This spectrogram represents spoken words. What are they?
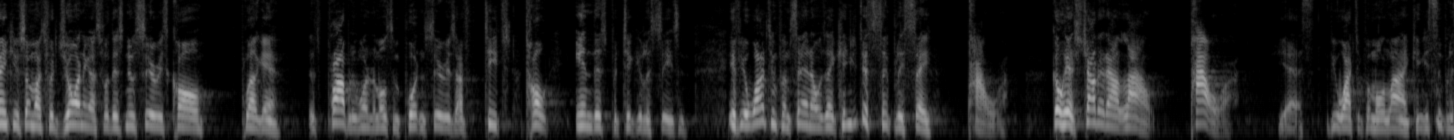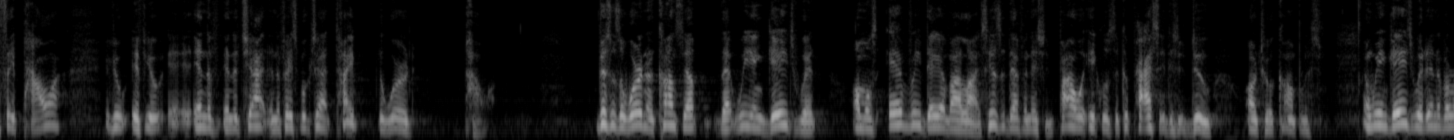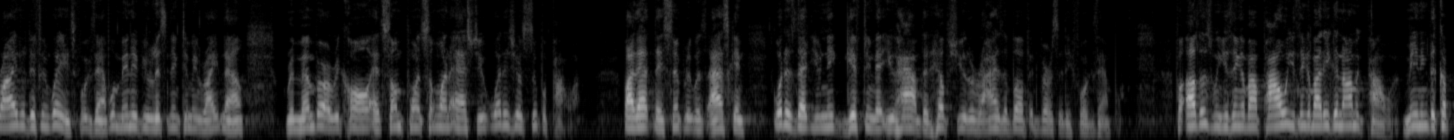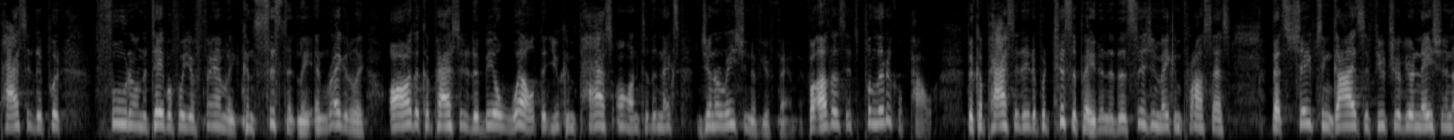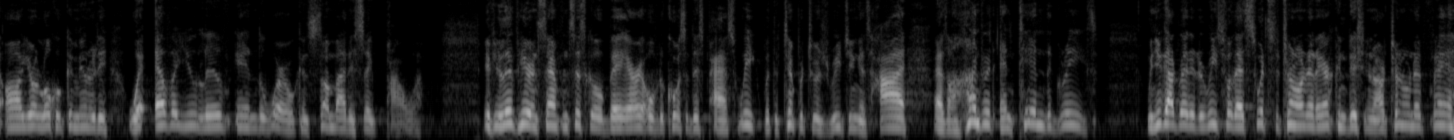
Thank you so much for joining us for this new series called Plug In. It's probably one of the most important series I've teach, taught in this particular season. If you're watching from San Jose, can you just simply say power? Go ahead, shout it out loud. Power. Yes. If you're watching from online, can you simply say power? If you if you in the in the chat, in the Facebook chat, type the word power. This is a word and a concept that we engage with almost every day of our lives. Here's the definition power equals the capacity to do or to accomplish. And we engage with it in a variety of different ways. For example, many of you listening to me right now remember or recall at some point someone asked you, What is your superpower? By that, they simply was asking, What is that unique gifting that you have that helps you to rise above adversity, for example? For others, when you think about power, you think about economic power, meaning the capacity to put food on the table for your family consistently and regularly, or the capacity to build wealth that you can pass on to the next generation of your family. For others, it's political power, the capacity to participate in the decision making process that shapes and guides the future of your nation or your local community wherever you live in the world. Can somebody say power? If you live here in San Francisco Bay Area over the course of this past week, with the temperatures reaching as high as 110 degrees, when you got ready to reach for that switch to turn on that air conditioner or turn on that fan,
